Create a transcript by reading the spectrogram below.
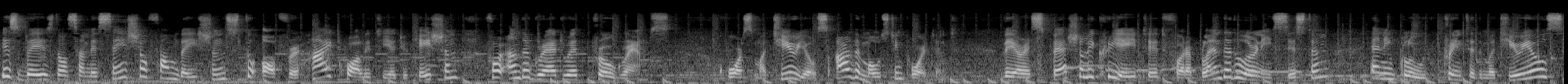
is based on some essential foundations to offer high-quality education for undergraduate programs. Course materials are the most important. They are especially created for a blended learning system and include printed materials,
